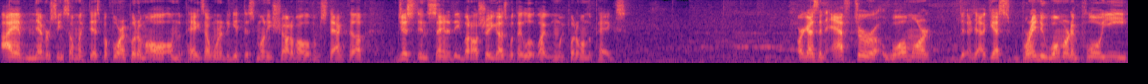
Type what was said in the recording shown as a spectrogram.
I have never seen something like this. Before I put them all on the pegs, I wanted to get this money shot of all of them stacked up. Just insanity, but I'll show you guys what they look like when we put them on the pegs. Alright guys, then after Walmart, I guess brand new Walmart employee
